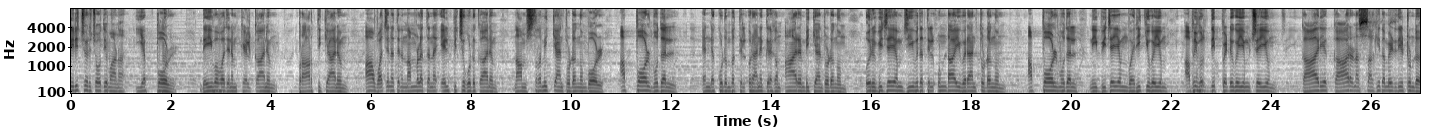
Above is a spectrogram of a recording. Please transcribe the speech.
തിരിച്ചൊരു ചോദ്യമാണ് എപ്പോൾ? ദൈവവചനം കേൾക്കാനും പ്രാർത്ഥിക്കാനും ആ വചനത്തിന് നമ്മളെ തന്നെ ഏൽപ്പിച്ചു കൊടുക്കാനും നാം ശ്രമിക്കാൻ തുടങ്ങുമ്പോൾ അപ്പോൾ മുതൽ എന്റെ കുടുംബത്തിൽ ഒരു അനുഗ്രഹം ആരംഭിക്കാൻ തുടങ്ങും. ഒരു വിജയം ജീവിതത്തിൽ ഉണ്ടായി വരാൻ തുടങ്ങും. അപ്പോൾ മുതൽ നീ വിജയം വരിക്കുകയും അഭിവൃദ്ധിപ്പെടുകയും ചെയ്യും. കാര്യകാരണ സഹിതം എഴുതിയിട്ടുണ്ട്.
